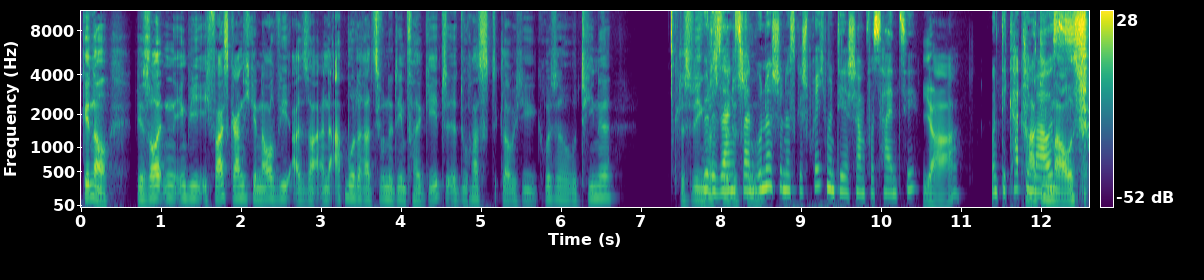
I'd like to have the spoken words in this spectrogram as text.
Genau. Wir sollten irgendwie, ich weiß gar nicht genau, wie also eine Abmoderation in dem Fall geht. Du hast, glaube ich, die größere Routine. Deswegen, Ich würde sagen, es war ein wunderschönes Gespräch mit dir, Shampoos Heinzi. Ja, Und die Kathi Maus, Maus.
